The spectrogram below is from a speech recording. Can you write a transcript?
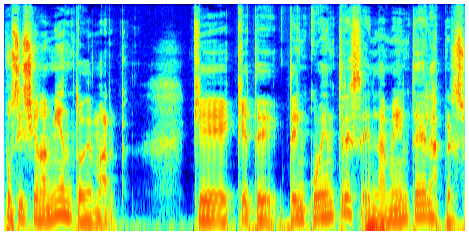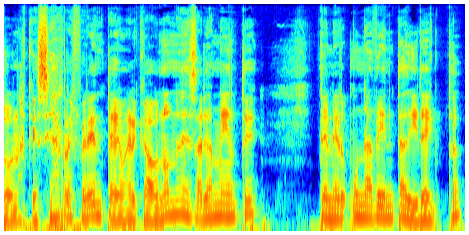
posicionamiento de marca. Que, te, te, encuentres en la mente de las personas, que seas referente de mercado, no necesariamente tener una venta directa,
